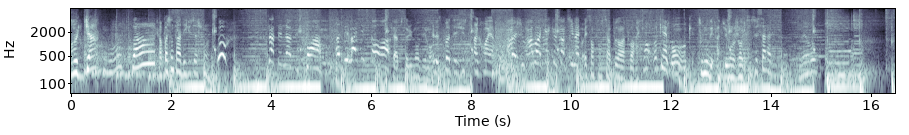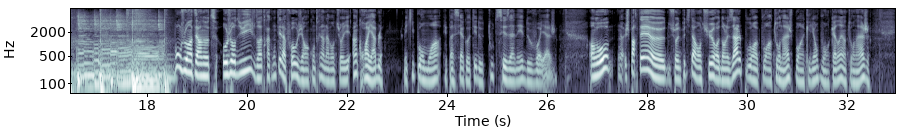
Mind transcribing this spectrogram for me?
regarde-moi ça J'ai l'impression de faire la dégustation. Ça c'est de la vie Ah c'est magique cet endroit C'est absolument dément. Le spot est juste incroyable. Ça joue vraiment à quelques centimètres On va s'enfoncer un peu dans la forêt. Ok bon ok Tout le monde est absolument gentil. C'est ça la vie. Bonjour internaute, aujourd'hui je voudrais te raconter la fois où j'ai rencontré un aventurier incroyable, mais qui pour moi est passé à côté de toutes ces années de voyage. En gros, je partais euh, sur une petite aventure dans les Alpes pour, un tournage, pour un client, pour encadrer un tournage.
